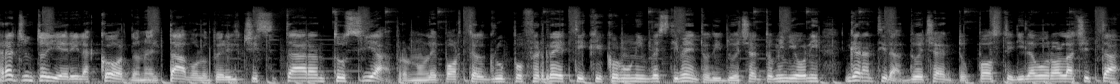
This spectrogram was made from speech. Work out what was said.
Raggiunto ieri l'accordo nel tavolo per il CIS Taranto si aprono le porte al gruppo Ferretti che con un investimento di 200 milioni garantirà 200 posti di lavoro alla città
